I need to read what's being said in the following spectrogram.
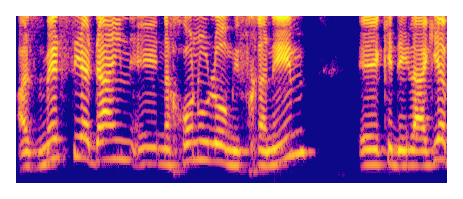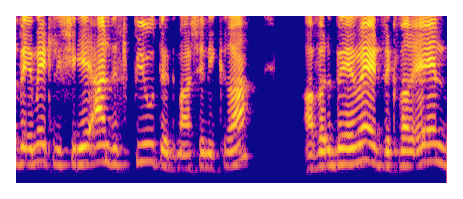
אז מסי עדיין אה, נכונו לו מבחנים אה, כדי להגיע באמת שיהיה undisputed מה שנקרא, אבל באמת זה כבר אין,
